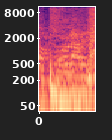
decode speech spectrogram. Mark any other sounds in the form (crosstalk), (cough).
fort pour la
